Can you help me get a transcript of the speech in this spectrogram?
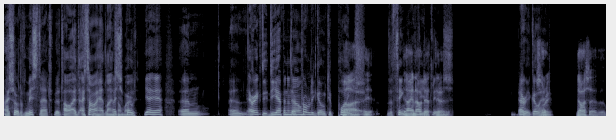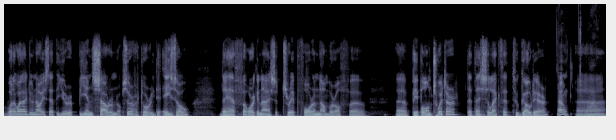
I sort of missed that, but Oh, I, I saw a headline I somewhere. suppose. Yeah, yeah. Um, um, Eric, do, do you happen to they're know? probably going to point Well, uh, the thing. yeah, I know the that there- Eric, go Sorry. ahead. No, so what what I do know is that the European Southern Observatory, the ESO, they have uh, organized a trip for a number of uh, uh, people on Twitter that they selected to go there oh, uh,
